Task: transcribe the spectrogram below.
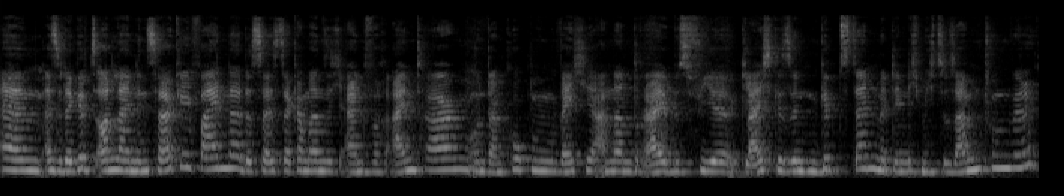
Ähm, also da gibt's online den Circle Finder, das heißt, da kann man sich einfach eintragen und dann gucken, welche anderen drei bis vier Gleichgesinnten gibt's denn, mit denen ich mich zusammentun will.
